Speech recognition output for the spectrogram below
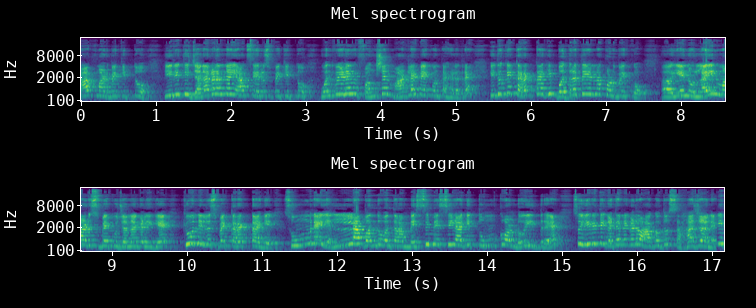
ಯಾಕೆ ಮಾಡಬೇಕಿತ್ತು? ಈ ರೀತಿ ಜನಗಳನ್ನ ಯಾಕೆ ಸೇರಿಸ್ಬೇಕಿತ್ತು? ಒಂದ್ ವೇಳೆ ಇವ್ರು ಫಂಕ್ಷನ್ ಮಾಡಲೇಬೇಕು ಅಂತ ಹೇಳಿದ್ರೆ ಇದಕ್ಕೆ ಕರೆಕ್ಟ್ ಆಗಿ ಭದ್ರತೆಯನ್ನ ಕೊಡಬೇಕು. ಏನು ಲೈನ್ ಮಾಡಿಸ್ಬೇಕು ಜನಗಳಿಗೆ ಕ್ಯೂ ನಿಲ್ಲಿಸ್ಬೇಕು ಕರೆಕ್ಟ್ ಆಗಿ. ಸುಮ್ಮನೆ ಎಲ್ಲ ಬಂದು ಒಂಥರ ಮೆಸ್ಸಿ ಮೆಸ್ಸಿ ಆಗಿ ತುಂಬಿಕೊಂಡು ಇದ್ರೆ ಸೊ ಈ ರೀತಿ ಘಟನೆಗಳು ಆಗೋದು ಸಹಜನೇ. ಈ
